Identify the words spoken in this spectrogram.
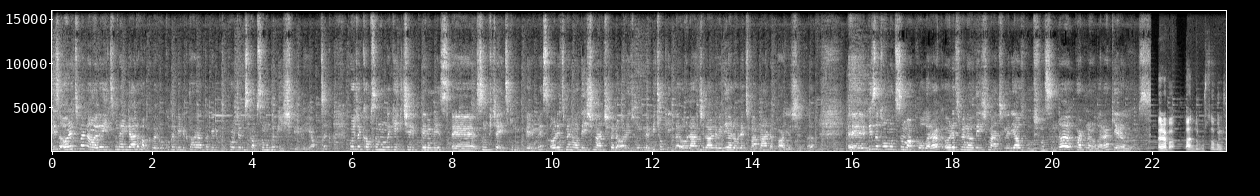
Biz öğretmen aile eğitimle engelli hakları okulda birlikte hayatta birlikte projemiz kapsamında bir işbirliği yaptık. Proje kapsamındaki içeriklerimiz, e, sınıf içi etkinliklerimiz öğretmen o değişim elçileri aracılığıyla birçok ilde öğrencilerle ve diğer öğretmenlerle paylaşıldı. E, biz de Otizm Vakfı olarak Öğretmen Ağı Değişim Elçileri yaz buluşmasında partner olarak yer alıyoruz. Merhaba, ben Durmuş Sabuncu.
